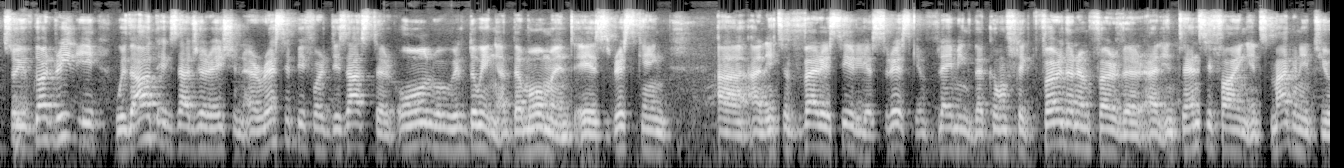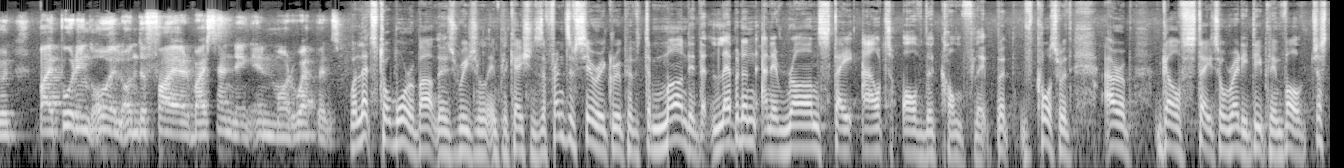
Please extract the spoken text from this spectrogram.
So you've got really, without exaggeration, a recipe for disaster. All we're doing at the moment is risking uh, and it's a very serious risk, inflaming the conflict further and further and intensifying its magnitude by putting oil on the fire by sending in more weapons. Well, let's talk more about those regional implications. The Friends of Syria group have demanded that Lebanon and Iran stay out of the conflict. But, of course, with Arab Gulf states already deeply involved, just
